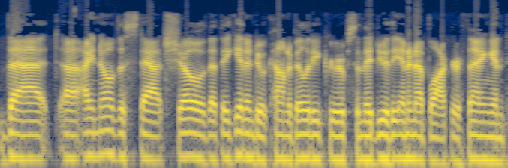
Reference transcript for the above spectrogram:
that uh, I know the stats show that they get into accountability groups and they do the internet blocker thing and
